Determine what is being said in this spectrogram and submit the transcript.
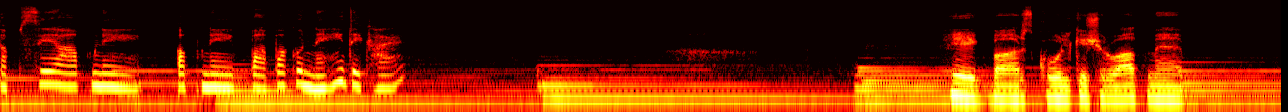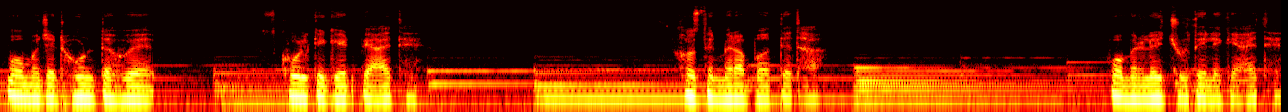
तब से आपने अपने पापा को नहीं देखा है? एक बार स्कूल की शुरुआत में वो मुझे ढूंढते हुए स्कूल के गेट पे आए थे। उस दिन मेरा बर्थडे था। वो मेरे लिए जूते लेके आए थे।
